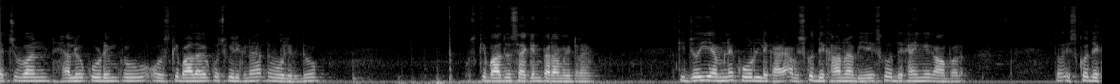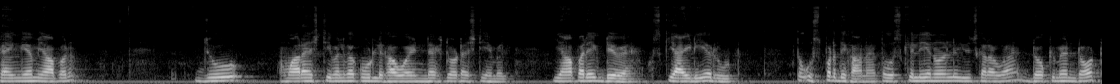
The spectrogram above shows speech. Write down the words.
H one hello code improve और उसके बाद अगर कुछ भी लिखना है तो वो लिख दो। उसके बाद जो सेकंड पैरामीटर है। कि जो ये हमने कोड लिखा है अब इसको दिखाना भी है, इसको दिखाएँगे कहाँ पर? तो इसको दिखाएँगे हम यहाँ पर, जो हमारा एच का कोड लिखा हुआ है इंडेक्स डॉट एच यहाँ पर एक डिव है, उसकी आईडी है रूट तो उस पर दिखाना है। तो उसके लिए इन्होंने यूज़ करा हुआ है document dot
